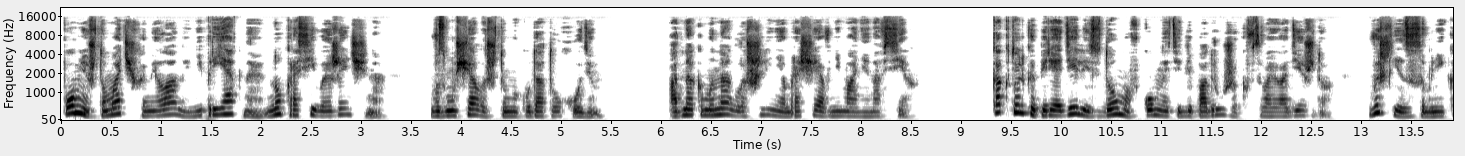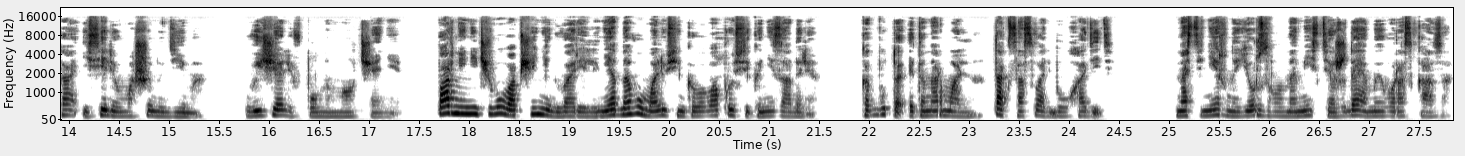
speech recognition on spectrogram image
Помню, что мачеха Миланы, неприятная, но красивая женщина, возмущалась, что мы куда-то уходим. Однако мы нагло шли, не обращая внимания на всех. Как только переоделись дома в комнате для подружек в свою одежду, вышли из особняка и сели в машину Димы. Выезжали в полном молчании. Парни ничего вообще не говорили, ни одного малюсенького вопросика не задали. Как будто это нормально, так со свадьбы уходить. Настя нервно ерзала на месте, ожидая моего рассказа.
